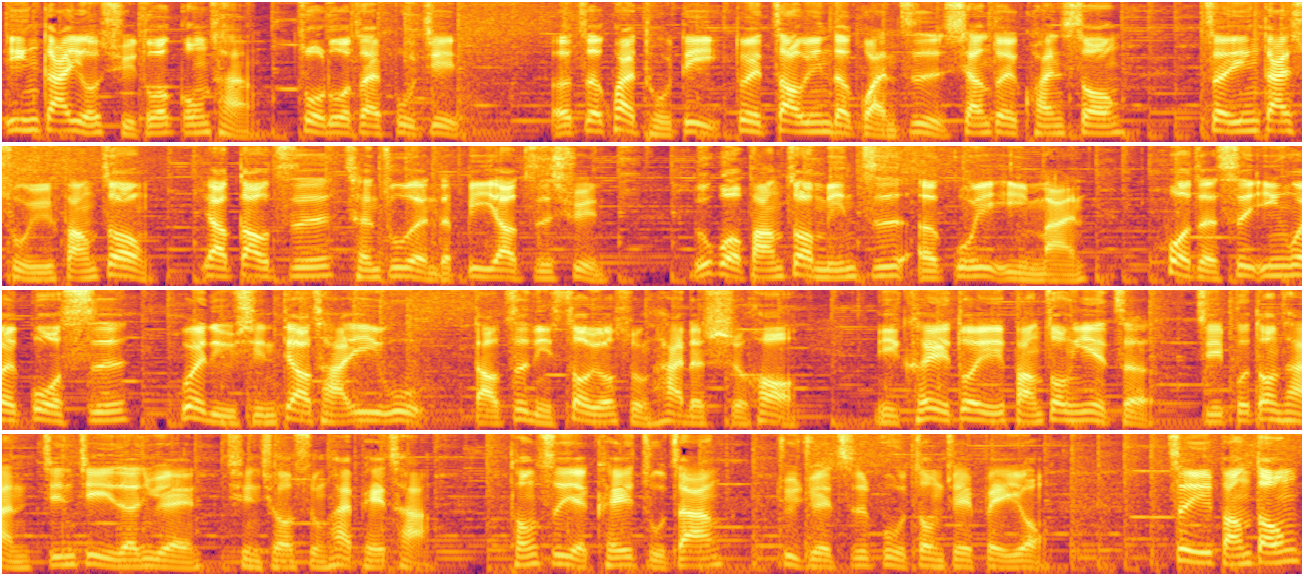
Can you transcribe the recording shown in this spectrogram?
应该有许多工厂坐落在附近，而这块土地对噪音的管制相对宽松，这应该属于房仲要告知承租人的必要资讯。如果房仲明知而故意隐瞒，或者是因为过失未履行调查义务，导致你受有损害的时候，你可以对于房仲业者及不动产经纪人员请求损害赔偿，同时也可以主张拒绝支付中介费用。至于房东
